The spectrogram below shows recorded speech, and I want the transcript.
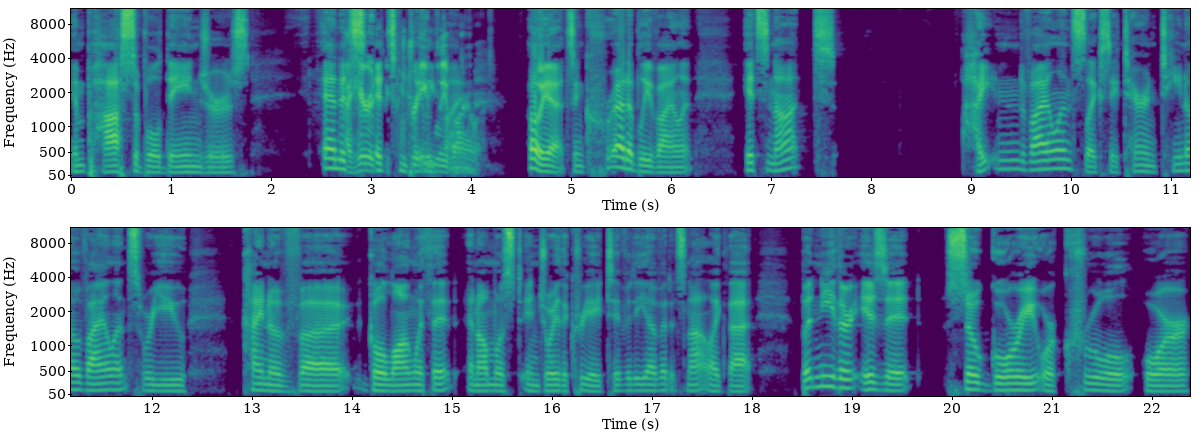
impossible dangers. And it's I hear it's, it's extremely fine. violent. Oh yeah, it's incredibly violent. It's not heightened violence like say Tarantino violence where you kind of uh, go along with it and almost enjoy the creativity of it. It's not like that. But neither is it so gory or cruel or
